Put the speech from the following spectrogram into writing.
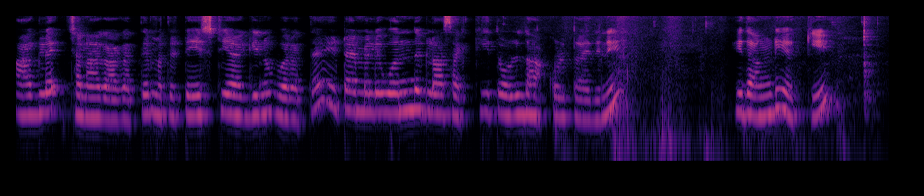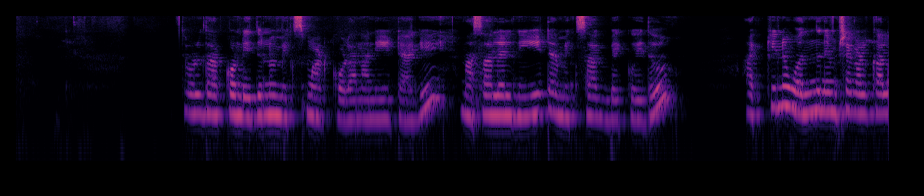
ಆಗಲೇ ಚೆನ್ನಾಗಾಗತ್ತೆ ಮತ್ತು ಟೇಸ್ಟಿಯಾಗಿಯೂ ಬರುತ್ತೆ. ಈ ಟೈಮಲ್ಲಿ ಒಂದು ಗ್ಲಾಸ್ ಅಕ್ಕಿ ತೊಳೆದು ಹಾಕ್ಕೊಳ್ತಾ ಇದ್ದೀನಿ. ಇದು ಅಂಗಡಿ ಅಕ್ಕಿ. ತೊಳೆದು ಹಾಕ್ಕೊಂಡು ಇದನ್ನು ಮಿಕ್ಸ್ ಮಾಡ್ಕೊಳ್ಳೋಣ ನೀಟಾಗಿ. ಮಸಾಲೆಯಲ್ಲಿ ನೀಟಾಗಿ ಮಿಕ್ಸ್ ಆಗಬೇಕು ಇದು. ಅಕ್ಕಿನೂ ಒಂದು ನಿಮಿಷಗಳ ಕಾಲ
